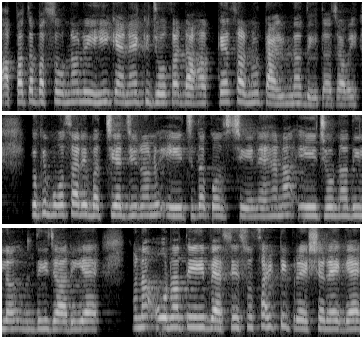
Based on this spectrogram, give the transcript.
ਆਪਾਂ ਤਾਂ ਬਸ ਉਹਨਾਂ ਨੂੰ ਇਹੀ ਕਹਿਣਾ ਹੈ ਕਿ ਜੋ ਸਾਡਾ ਹੱਕ ਹੈ, ਸਾਨੂੰ ਟਾਈਮ ਨਾ ਦੇਤਾ ਜਾਵੇ। ਕਿਉਂਕਿ ਬਹੁਤ ਸਾਰੇ ਬੱਚੇ ਆ ਜਿਨ੍ਹਾਂ ਨੂੰ ਏਜ ਦਾ ਕਨਸਟ੍ਰੇਨ ਹੈ, ਹਨਾ? ਏਜ ਉਹਨਾਂ ਦੀ ਲੰਘਦੀ ਜਾ ਰਹੀ ਹੈ, ਹਨਾ? ਉਹਨਾਂ ਤੇ ਵੈਸੇ ਸੁਸਾਇਟੀ ਪ੍ਰੈਸ਼ਰ ਹੈਗਾ ਹੈ।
